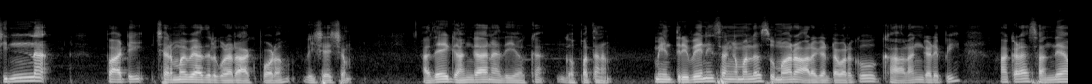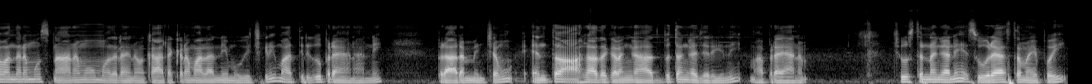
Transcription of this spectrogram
చిన్న పాటి చర్మ వ్యాధులు కూడా రాకపోవడం విశేషం. అదే గంగా నది యొక్క గొప్పతనం. మేము త్రివేణి సంగమంలో సుమారు అరగంట వరకు కాలం గడిపి అక్కడ సంధ్యావందనము స్నానము మొదలైన కార్యక్రమాలన్నీ ముగించుకుని మా తిరుగు ప్రయాణాన్ని ప్రారంభించాము. ఎంతో ఆహ్లాదకరంగా అద్భుతంగా జరిగింది మా ప్రయాణం. చూస్తుండగానే సూర్యాస్తం అయిపోయి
